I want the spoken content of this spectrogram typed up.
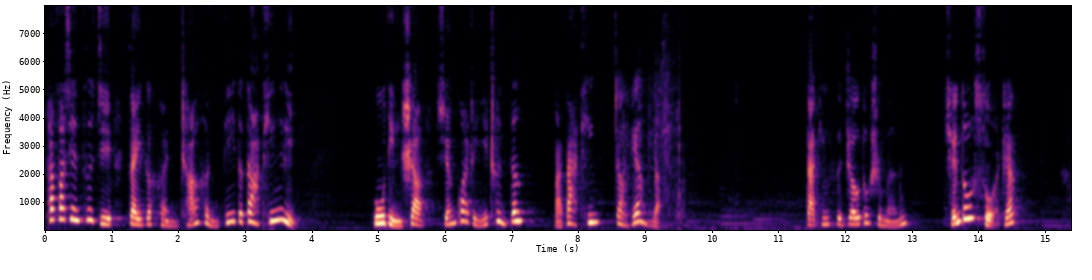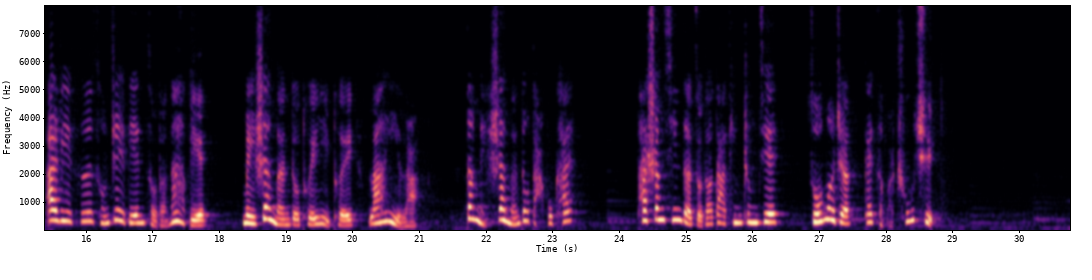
她发现自己在一个很长很低的大厅里，屋顶上悬挂着一串灯，把大厅照亮了。大厅四周都是门，全都锁着。爱丽丝从这边走到那边，每扇门都推一推、拉一拉，但每扇门都打不开。她伤心地走到大厅中间，琢磨着该怎么出去。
